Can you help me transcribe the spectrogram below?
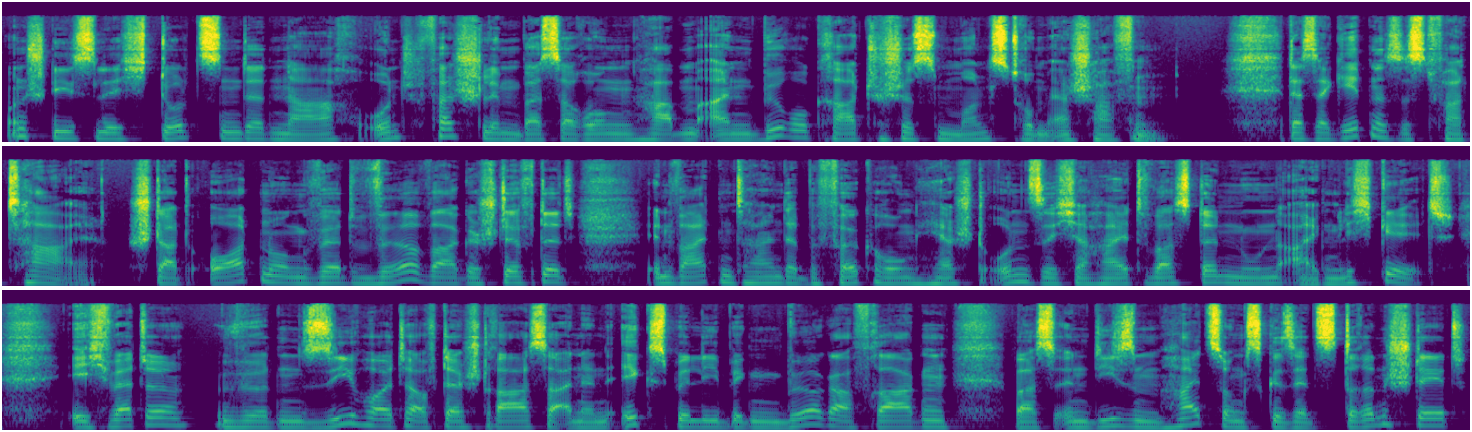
und schließlich Dutzende Nach- und Verschlimmbesserungen haben ein bürokratisches Monstrum erschaffen. Das Ergebnis ist fatal. Statt Ordnung wird Wirrwarr gestiftet. In weiten Teilen der Bevölkerung herrscht Unsicherheit, was denn nun eigentlich gilt. Ich wette, würden Sie heute auf der Straße einen x-beliebigen Bürger fragen, was in diesem Heizungsgesetz drinsteht,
